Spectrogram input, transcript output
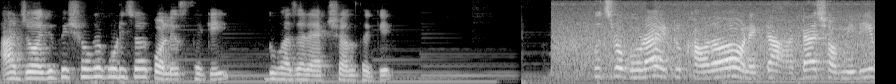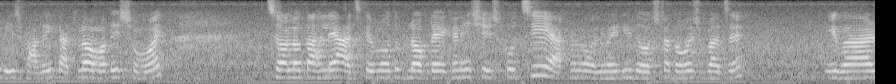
আর জয়দীপের সঙ্গে পরিচয় কলেজ থেকেই দু সাল থেকে। খুচরো ঘোরা একটু খাওয়া দাওয়া, অনেকটা আড্ডা, সব মিলিয়ে বেশ ভালোই কাটলো আমাদের সময়। চলো তাহলে আজকের মতো ব্লগটা এখানেই শেষ করছি। এখন অলরেডি দশটা দশ বাজে। এবার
